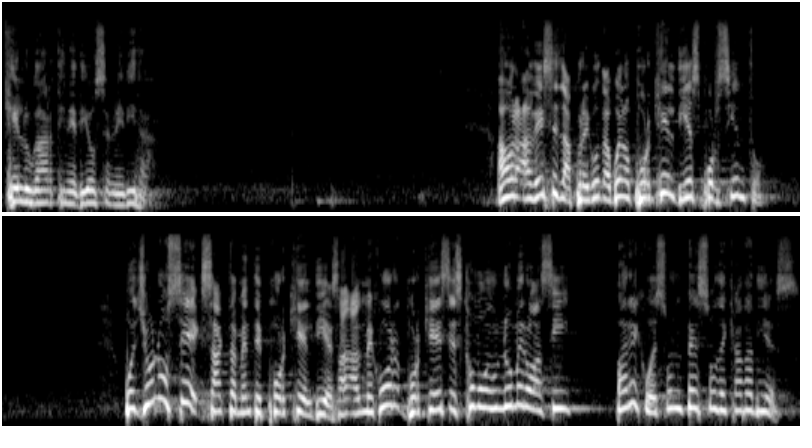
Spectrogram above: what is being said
qué lugar tiene Dios en mi vida. Ahora, a veces la pregunta, bueno, ¿por qué el 10%? Pues yo no sé exactamente por qué el 10. A, lo mejor porque es, es como un número así parejo, es un peso de cada 10.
